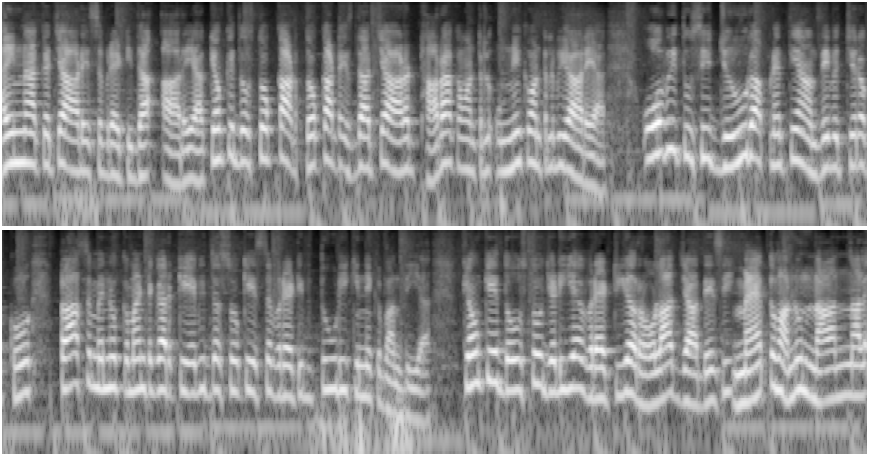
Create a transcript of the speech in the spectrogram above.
ਇੰਨਾ ਕੁ ਝਾੜ ਇਸ ਵੈਰਾਈਟੀ ਦਾ ਆ ਰਿਹਾ। ਕਿਉਂਕਿ ਦੋਸਤੋ, ਘੱਟ ਤੋਂ ਘੱਟ ਇਸ ਦਾ ਝਾੜ 18 ਕੁਇੰਟਲ 19 ਕੁਇੰਟਲ ਵੀ ਆ ਰਿਹਾ। ਉਹ ਵੀ ਤੁਸੀਂ ਜ਼ਰੂਰ ਆਪਣੇ ਧਿਆਨ ਦੇ ਵਿੱਚ ਰੱਖੋ। ਪਲੱਸ ਮੈਨੂੰ ਕਮੈਂਟ ਕਰਕੇ ਇਹ ਵੀ ਦੱਸੋ ਕਿ ਇਸ ਵੈਰਾਈਟੀ ਦੀ ਤੂੜੀ ਕਿੰਨੀ ਕੁ ਬਣਦੀ ਆ। ਕਿਉਂਕਿ ਦੋਸਤੋ, ਜਿਹੜੀ ਹੈ ਵੈਰਾਈਟੀ ਦਾ ਰੌਲਾ ਜ਼ਿਆਦੇ ਸੀ। ਮੈਂ ਤੁਹਾਨੂੰ ਨਾਲ ਨਾਲ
